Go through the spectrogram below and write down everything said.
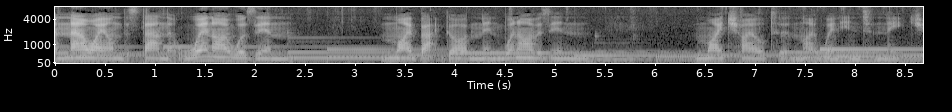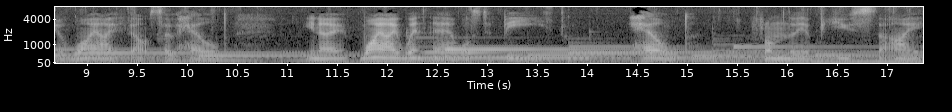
and now i understand that when i was in my back garden and when i was in my childhood and I went into nature, why I felt so held. You know, why I went there was to be held from the abuse that I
